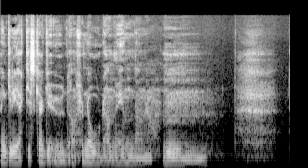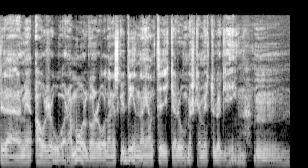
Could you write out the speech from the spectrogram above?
Den grekiska guden för nordanvinden. Mm. Det där med Aurora, morgonrådandets gudinna i antika romerska mytologin. Mm.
